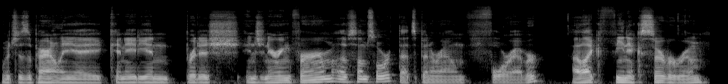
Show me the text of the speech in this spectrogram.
which is apparently a Canadian British engineering firm of some sort that's been around forever. I like Phoenix Server Room.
